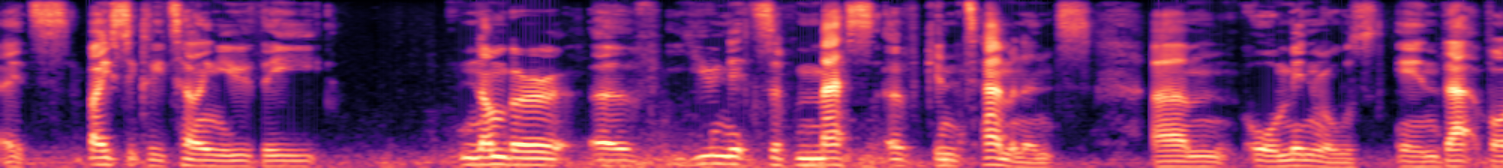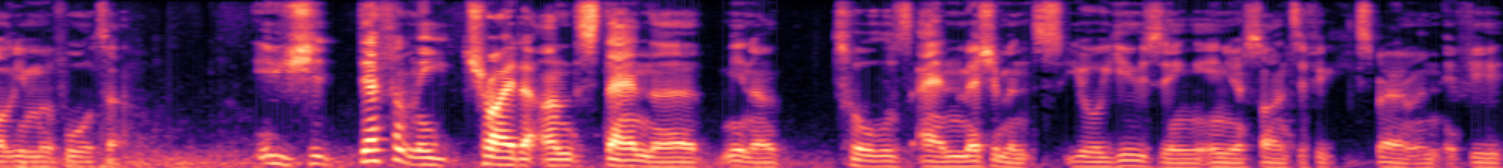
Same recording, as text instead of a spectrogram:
It's basically telling you the number of units of mass of contaminants um, or minerals in that volume of water. You should definitely try to understand the you know tools and measurements you're using in your scientific experiment if you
